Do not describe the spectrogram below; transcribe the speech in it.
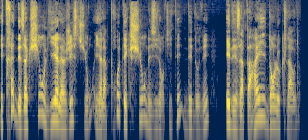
et traite des actions liées à la gestion et à la protection des identités, des données et des appareils dans le cloud.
